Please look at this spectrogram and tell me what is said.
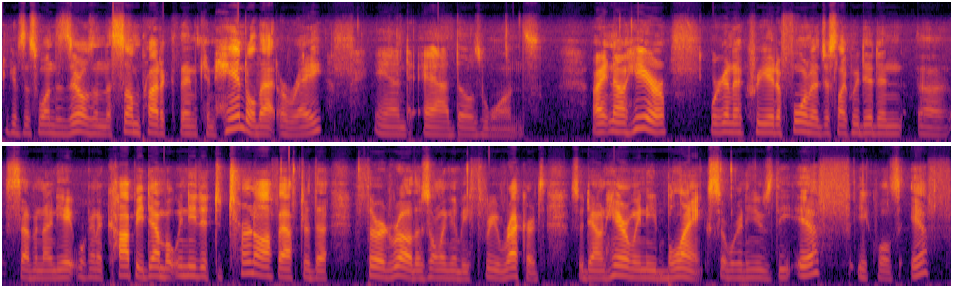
It gives us ones and zeros, and the sum product then can handle that array and add those ones. All right, now here we're going to create a formula just like we did in uh, 798. We're going to copy down, but we need it to turn off after the third row. There's only going to be three records. So down here we need blanks. So we're going to use the if equals if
